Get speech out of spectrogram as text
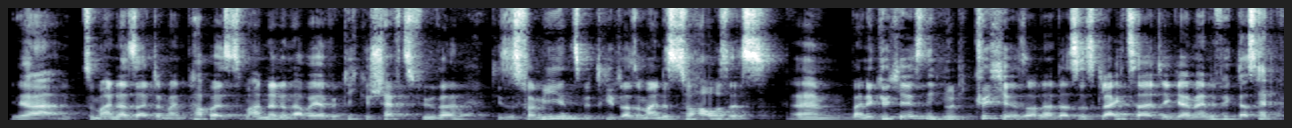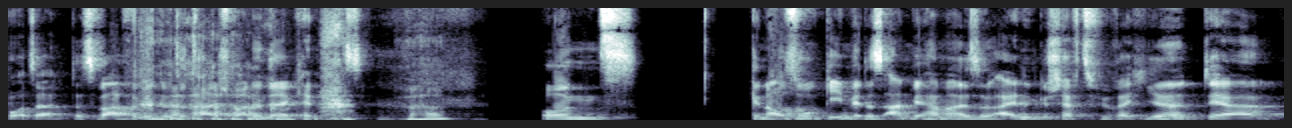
ja, zum einer Seite mein Papa ist, zum anderen aber ja wirklich Geschäftsführer dieses Familienbetriebs, also meines Zuhauses. Ähm, meine Küche ist nicht nur die Küche, sondern das ist gleichzeitig ja im Endeffekt das Headquarter. Das war für mich eine total spannende Erkenntnis. Aha. Und genau so gehen wir das an. Wir haben also einen Geschäftsführer hier, der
